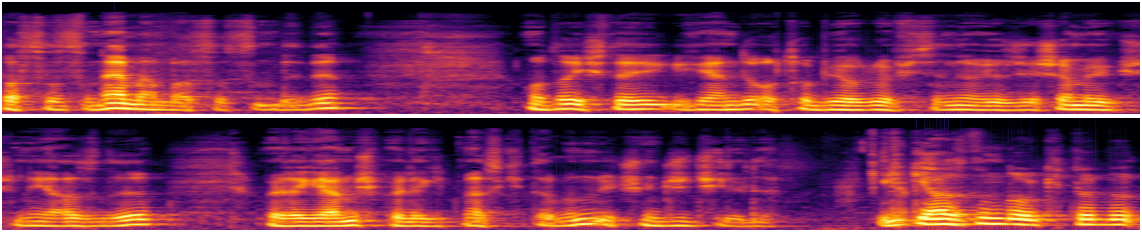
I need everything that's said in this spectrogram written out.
basılsın hemen basılsın dedi. O da işte kendi otobiyografisini, öz yaşam öyküsünü yazdığı Böyle Gelmiş Böyle Gitmez kitabının üçüncü cildi. İlk yazdığında o kitabı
